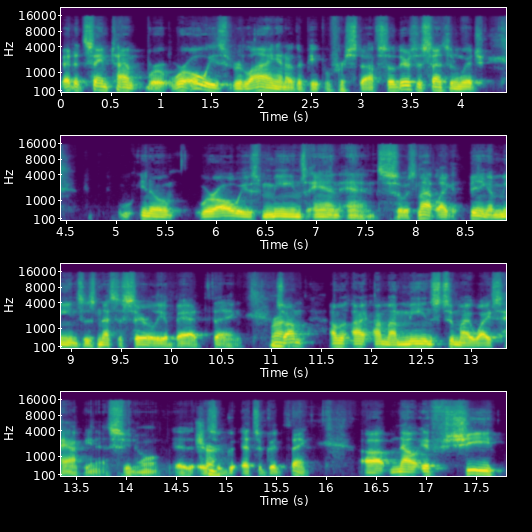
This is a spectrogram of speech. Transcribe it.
But at the same time, we're, we're always relying on other people for stuff. So there's a sense in which you know, we're always means and ends. So it's not like being a means is necessarily a bad thing. Right. So I'm I'm I, am i am a means to my wife's happiness. You know, it, sure. it's a good, it's a good thing. Uh, now, if she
